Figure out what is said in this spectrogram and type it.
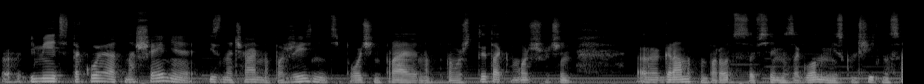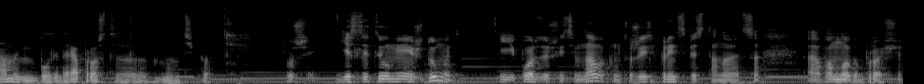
э, иметь такое отношение изначально по жизни, типа, очень правильно, потому что ты так можешь очень э, грамотно бороться со всеми загонами, исключительно самыми, благодаря просто, ну, типа, Слушай, если ты умеешь думать и пользуешься этим навыком, то жизнь, в принципе, становится во многом проще.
